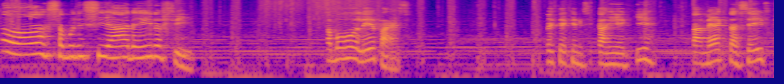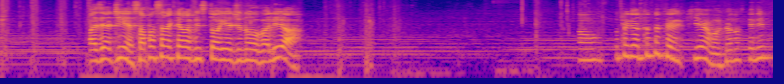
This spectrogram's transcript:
Nossa, municiada ainda, fi. Acabou o rolê, parça. Vou ter aqui nesse carrinho aqui. Tá Mac, tá safe. Rapaziadinha, só passando aquela vistoria de novo ali, ó. Então, tô pegando tanta tranqueira, mano, que eu não sei nem...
